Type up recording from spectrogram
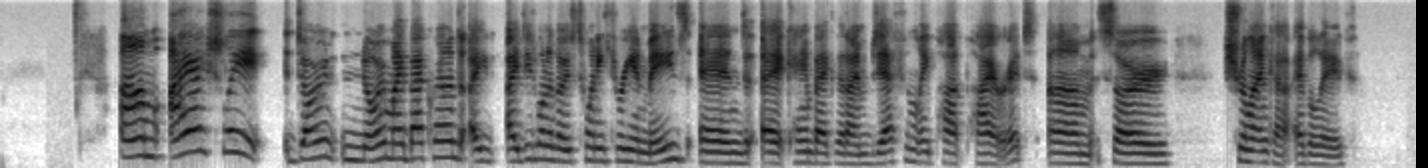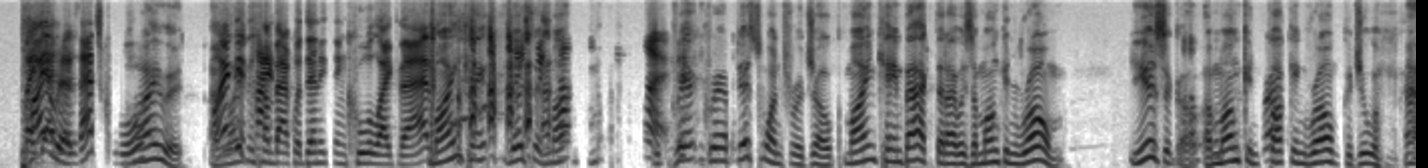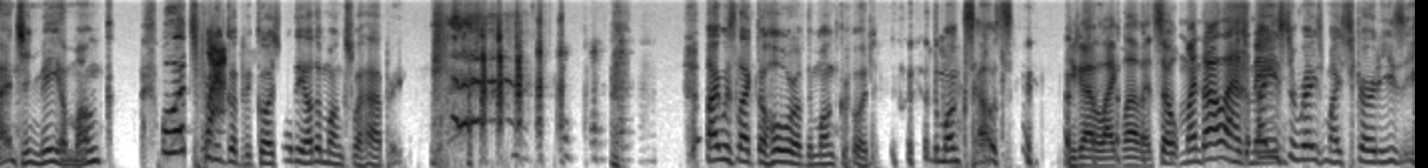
Um, I actually don't know my background. I, I did one of those 23 and me's and it came back that I'm definitely part pirate. Um, so Sri Lanka, I believe. My Pirate. was- That's cool. Pirate. Mine like- didn't come back with anything cool like that. Mine came. listen, my, Grab, this one for a joke. Mine came back that I was a monk in Rome years ago. A monk in fucking Rome. Could you imagine me, a monk? Well, that's pretty Wow. good because all the other monks were happy. I was like the whore of the monkhood, the monk's house. You gotta like love it. So Mandahla has made. I used to raise my skirt easy.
